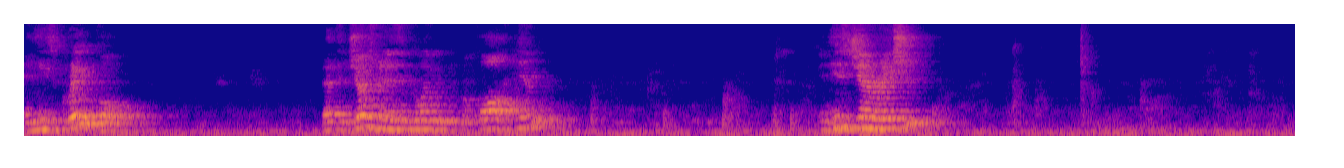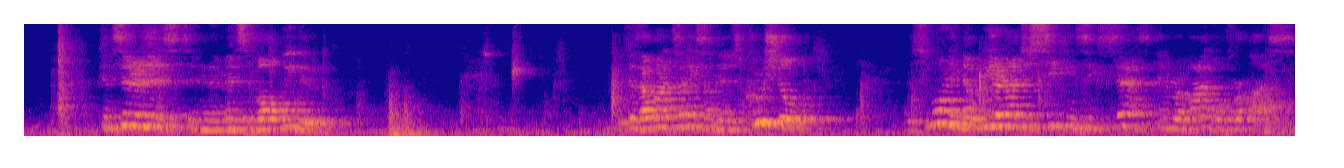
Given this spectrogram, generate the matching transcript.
And he's grateful that the judgment isn't going to befall him in his generation. Consider this in the midst of all we do. Because I want to tell you something. It's crucial this morning that we are not just seeking success and revival for us,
